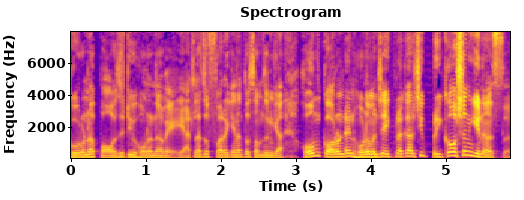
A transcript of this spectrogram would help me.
कोरोना पॉझिटिव्ह होणं नव्हे यातला जो फरक आहे ना तो समजून घ्या. होम क्वारंटाईन होणं म्हणजे एक प्रकारची प्रिकॉशन घेणं असतं.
